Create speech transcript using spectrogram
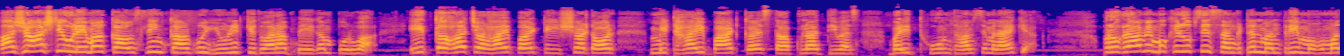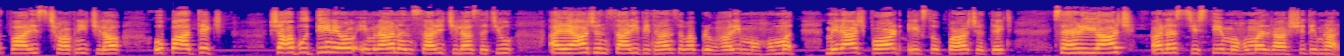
आज राष्ट्रीय उलेमा काउंसलिंग कानपुर यूनिट के द्वारा बेगम पुरवा ईदगाह चौराहे पर टी शर्ट और मिठाई बांटकर स्थापना दिवस। बड़ी धूमधाम से मनाया गया। प्रोग्राम में मुख्य रूप से संगठन मंत्री मोहम्मद वारिस छावनी, जिला उपाध्यक्ष शाहबुद्दीन एवं इमरान अंसारी, जिला सचिव अयाज अंसारी, विधानसभा प्रभारी मोहम्मद मिराज, वार्ड 105 अध्यक्ष सहरियाज, अनस चिश्ती मोहम्मद राशिद इमरान,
